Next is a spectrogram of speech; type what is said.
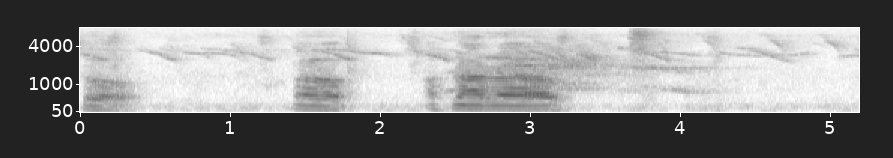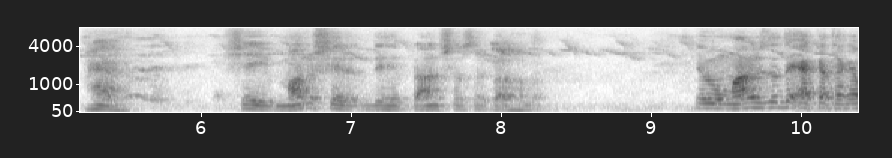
তো আপনার হ্যাঁ সেই মানুষের দেহে প্রাণ সঞ্চার করা হলো। এবং মানুষ যদি একা থাকা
